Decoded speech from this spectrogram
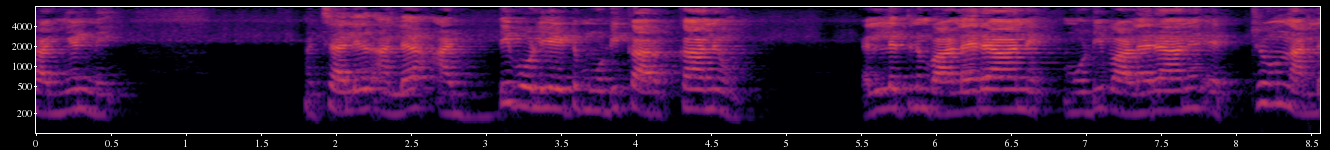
കഞ്ഞെണ്ണി. വെച്ചാൽ നല്ല അടിപൊളിയായിട്ട് മുടി കറക്കാനും എല്ലാത്തിനും വളരാൻ മുടി വളരാൻ ഏറ്റവും നല്ല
